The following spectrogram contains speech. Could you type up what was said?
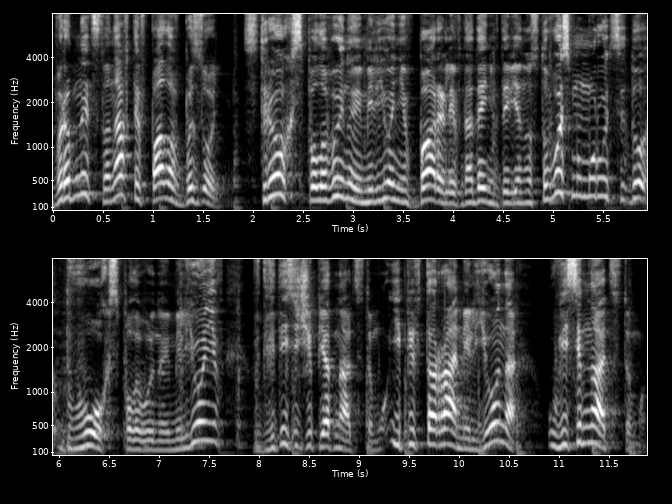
Виробництво нафти впало в безодню. З 3,5 мільйонів барелів на день в 98-му році до 2,5 мільйонів в 2015-му і 1,5 мільйона у 18-му.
